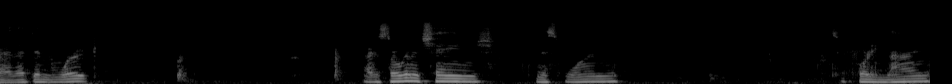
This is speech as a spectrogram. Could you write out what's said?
Alright, that didn't work. Alright, so we're going to change this one to 49.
